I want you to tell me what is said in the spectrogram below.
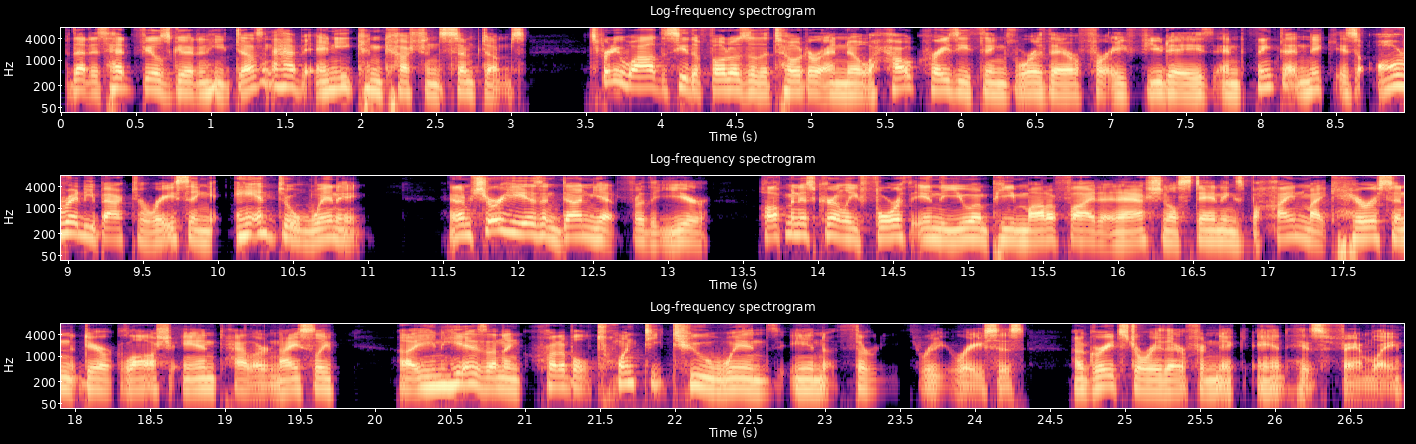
but that his head feels good and he doesn't have any concussion symptoms. It's pretty wild to see the photos of the toter and know how crazy things were there for a few days and think that Nick is already back to racing and to winning. And I'm sure he isn't done yet for the year. Hoffman is currently fourth in the UMP modified national standings behind Mike Harrison, Derek Losh, and Tyler Nicely. Uh, and he has an incredible 22 wins in 33 races. A great story there for Nick and his family.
